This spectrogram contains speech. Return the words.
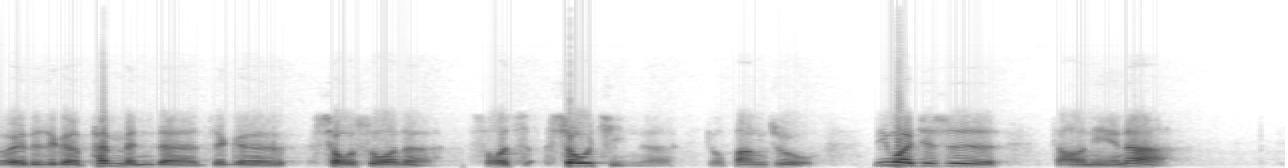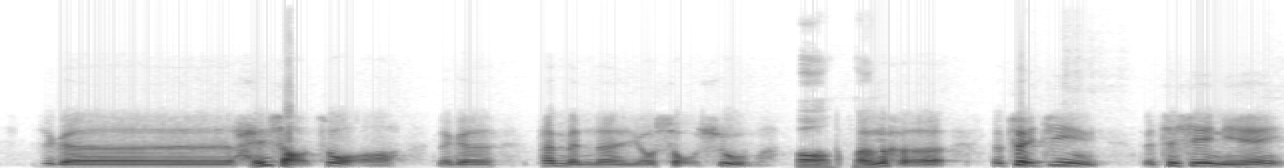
所谓的这个喷门的这个收缩呢，收收紧呢，有帮助。另外就是早年啊，这个很少做哦，那个喷门呢有手术嘛，哦，缝合。那最近的这些年，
